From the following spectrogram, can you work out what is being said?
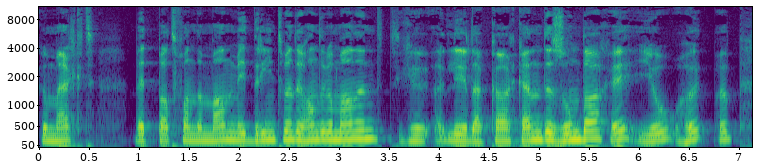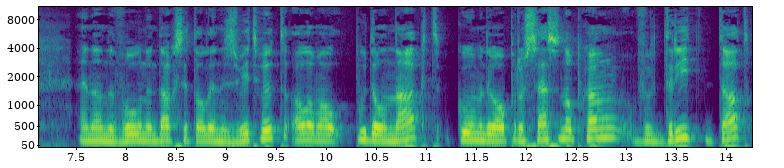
gemerkt bij het pad van de man met 23 andere mannen. Je leert elkaar kennen de zondag. Yo, hup, hup. En dan de volgende dag zit al in de zweethut. Allemaal poedelnaakt. Komen er al processen op gang. Verdriet, dat.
